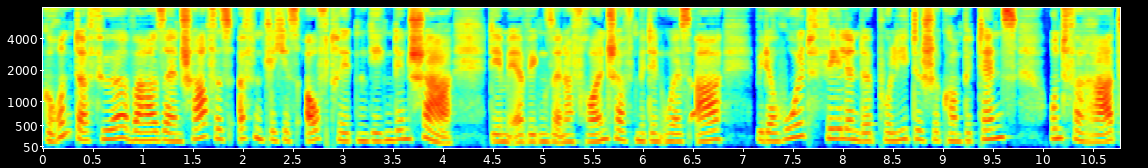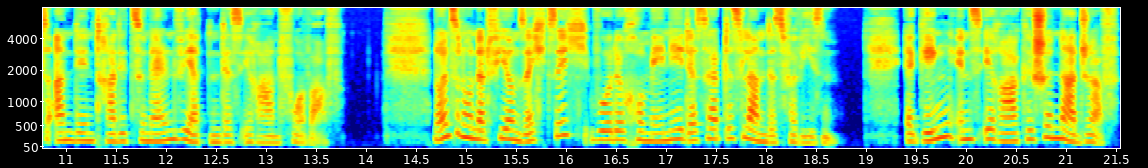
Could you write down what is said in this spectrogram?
Grund dafür war sein scharfes öffentliches Auftreten gegen den Schah, dem er wegen seiner Freundschaft mit den USA wiederholt fehlende politische Kompetenz und Verrat an den traditionellen Werten des Iran vorwarf. 1964 wurde Khomeini deshalb des Landes verwiesen. Er ging ins irakische Najaf,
